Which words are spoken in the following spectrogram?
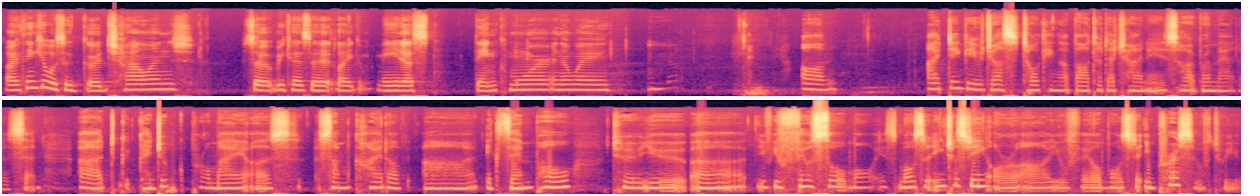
But I think it was a good challenge, so because it like made us think more in a way. Um, I think you're just talking about the Chinese herbal medicine. Uh, can you provide us some kind of uh, example to you? Uh, if you feel so more, it's most interesting, or uh, you feel most impressive to you?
